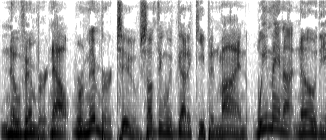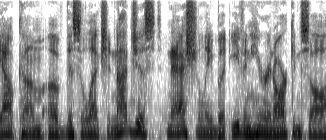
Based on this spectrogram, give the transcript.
November. Now, remember too, something we've got to keep in mind. We may not know the outcome of this election, not just nationally, but even here in Arkansas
